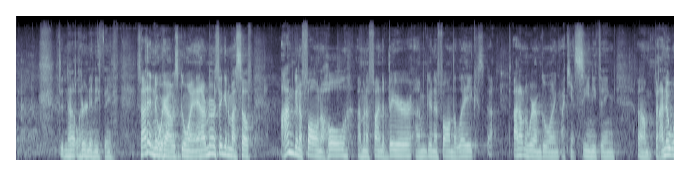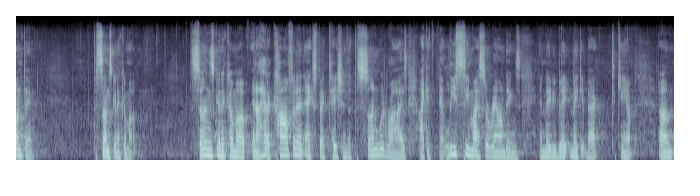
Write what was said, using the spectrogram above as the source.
did not learn anything. So I didn't know where I was going. And I remember thinking to myself, I'm going to fall in a hole. I'm going to find a bear. I'm going to fall in the lake. I don't know where I'm going. I can't see anything. Um, but I know one thing the sun's going to come up The sun's going to come up and i had a confident expectation that the sun would rise i could at least see my surroundings and maybe ba- make it back to camp um,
